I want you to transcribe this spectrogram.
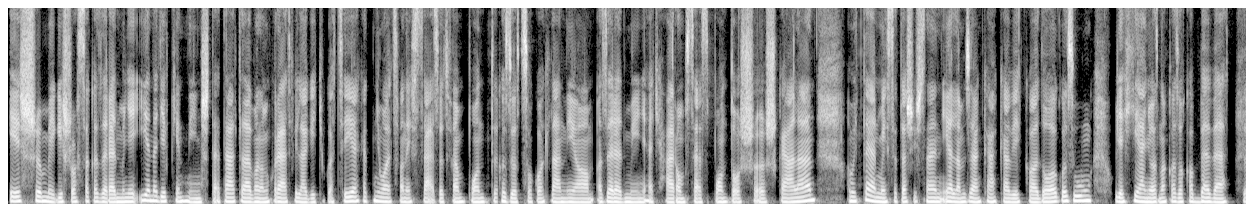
és mégis rosszak az eredményei. Ilyen egyébként nincs. Tehát általában, amikor átvilágítjuk a cégeket, 80 és 150 pont között szokott lenni az eredmény egy 300 pontos skálán, ami természetes, hiszen jellemzően KKV-kkal dolgozunk, ugye hiányoznak azok a bevett,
